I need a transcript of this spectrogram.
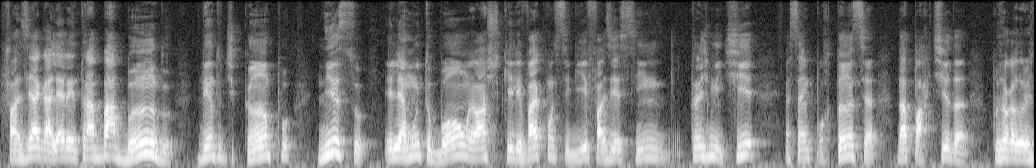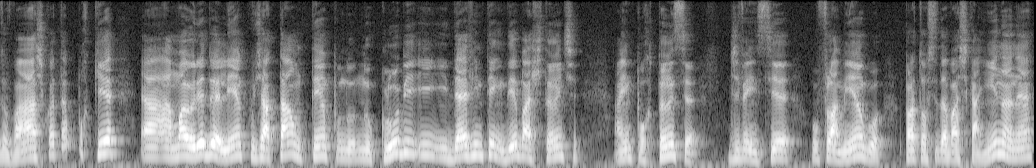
fazer a galera entrar babando dentro de campo. Nisso ele é muito bom, eu acho que ele vai conseguir fazer sim, transmitir essa importância da partida para os jogadores do Vasco, até porque a, a maioria do elenco já está há um tempo no, no clube e, e, deve entender bastante a importância de vencer o Flamengo para a torcida vascaína, né?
